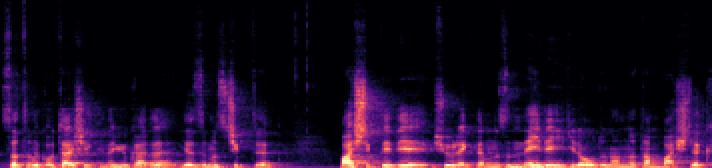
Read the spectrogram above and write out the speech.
satılık otel şeklinde yukarıda yazımız çıktı. Başlık dediği şu reklamınızın neyle ilgili olduğunu anlatan başlık.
